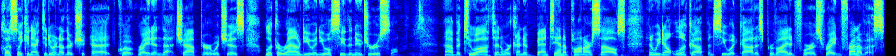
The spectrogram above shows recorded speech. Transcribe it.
closely connected to another ch- uh, quote right in that chapter, which is, "Look around you, and you will see the New Jerusalem." Uh, but too often we're kind of bent in upon ourselves and we don't look up and see what God has provided for us right in front of us,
